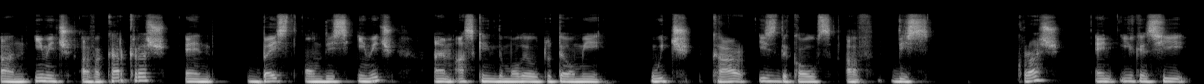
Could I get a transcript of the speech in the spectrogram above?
an image of a car crash and based on this image, I'm asking the model to tell me which car is the cause of this crash. And you can see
